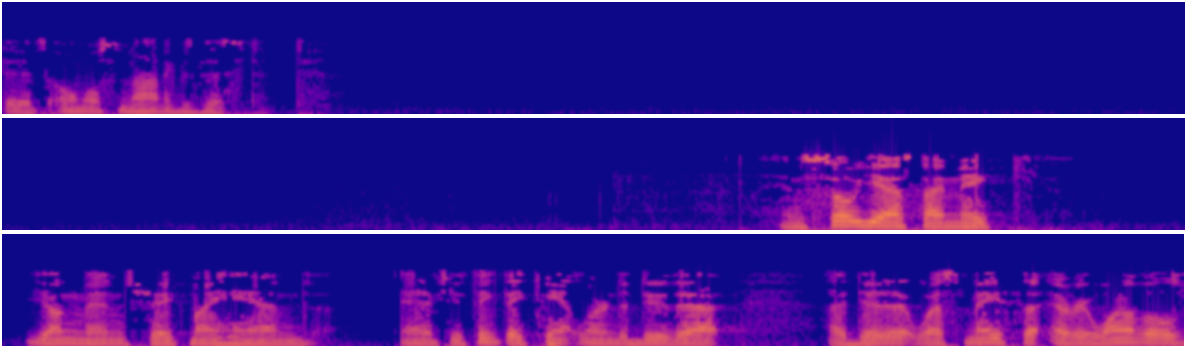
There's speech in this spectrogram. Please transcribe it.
that it's almost non existent. And so, yes, I make young men shake my hand. And if you think they can't learn to do that, I did it at West Mesa. Every one of those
